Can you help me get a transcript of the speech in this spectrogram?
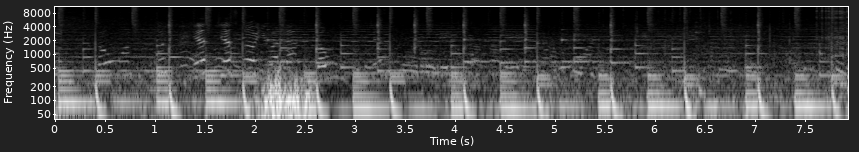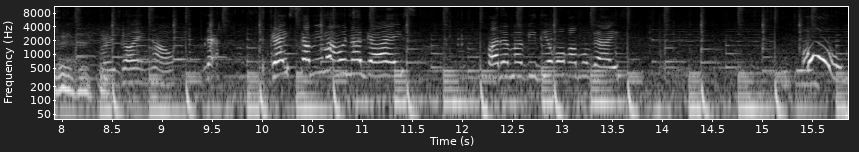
you don't want to push, yes, just know you are. Don't. We're going now. Guys, kami mauna guys. Para ma-video ko kamo guys. Oh!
